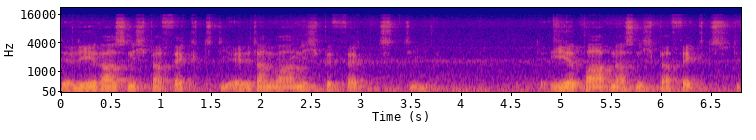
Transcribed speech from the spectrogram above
der Lehrer ist nicht perfekt, die Eltern waren nicht perfekt, die, der Ehepartner ist nicht perfekt, die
